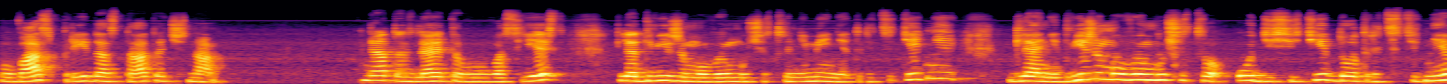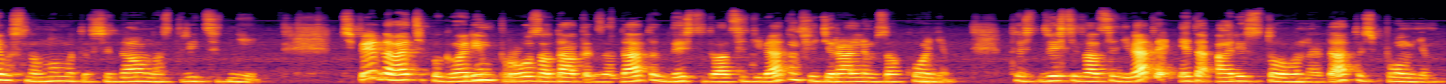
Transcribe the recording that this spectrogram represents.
у вас предостаточно. Да, то есть для этого у вас есть для движимого имущества не менее 30 дней, для недвижимого имущества от 10 до 30 дней, в основном это всегда у нас 30 дней. Теперь давайте поговорим про задаток. Задаток в 229 федеральном законе. То есть 229 это арестованное, да, то есть помним,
